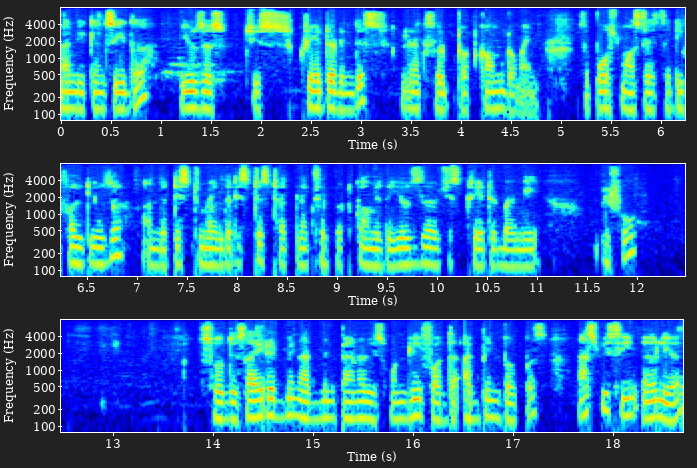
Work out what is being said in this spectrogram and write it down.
and you can see the users which is created in this linuxhelp.com domain. So postmaster is the default user and the test mail that is test at linuxhelp.com is the user which is created by me before so this iRedMail admin panel is only for the admin purpose. As we seen earlier,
